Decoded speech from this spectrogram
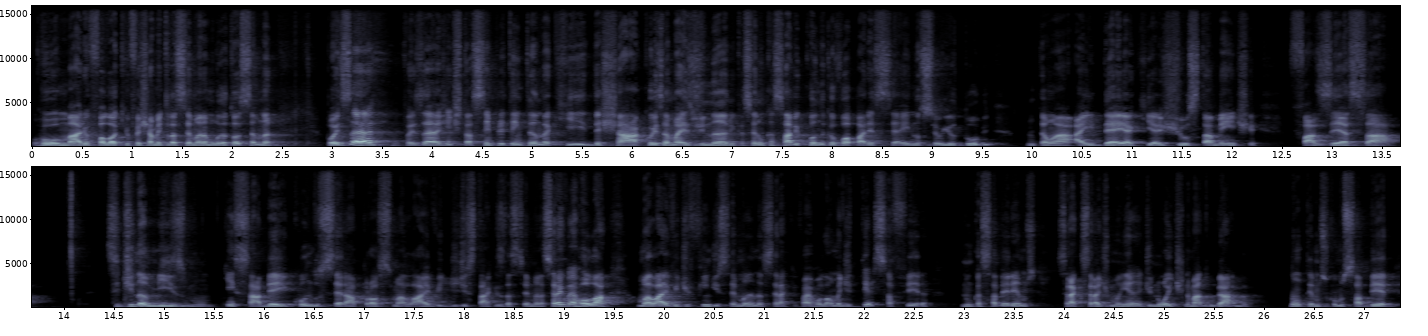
O Mário falou aqui, o fechamento da semana muda toda semana. Pois é, pois é, a gente está sempre tentando aqui deixar a coisa mais dinâmica. Você nunca sabe quando que eu vou aparecer aí no seu YouTube. Então a, a ideia aqui é justamente fazer essa esse dinamismo. Quem sabe aí quando será a próxima live de destaques da semana? Será que vai rolar uma live de fim de semana? Será que vai rolar uma de terça-feira? Nunca saberemos. Será que será de manhã, de noite, na madrugada? Não temos como saber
